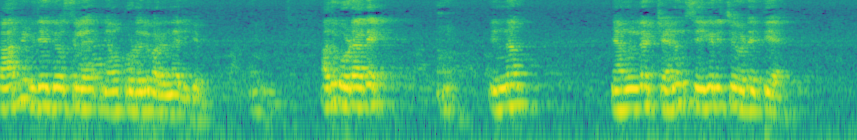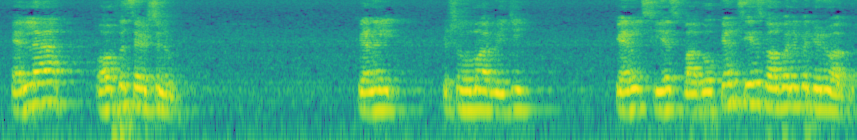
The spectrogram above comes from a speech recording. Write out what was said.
കാർഗിൽ വിജയ് ദിവസത്തിൽ ഞാൻ കൂടുതൽ പറയുന്നതായിരിക്കും. അതുകൂടാതെ ഇന്ന് ഞങ്ങളുടെ ക്ഷണം സ്വീകരിച്ച് ഇവിടെ എത്തിയ എല്ലാ ഓഫീസേഴ്സിനും colonel Krishnakumar Viji colonel C S Babu colonel C S ബാബുവിനെ പറ്റി ഒരു വാക്ക്.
